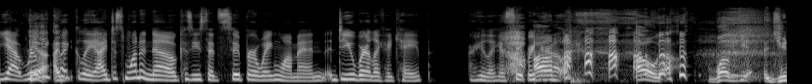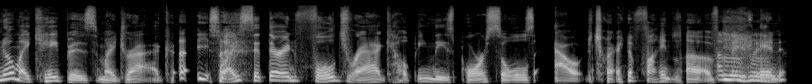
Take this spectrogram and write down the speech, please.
Yeah, really Yeah, I'm- quickly. I just want to know because you said super wing woman. Do you wear like a cape? Are you like a superhero? Um, Oh, well, y- you know, my cape is my drag. So I sit there in full drag helping these poor souls out, trying to find love. Amazing. And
